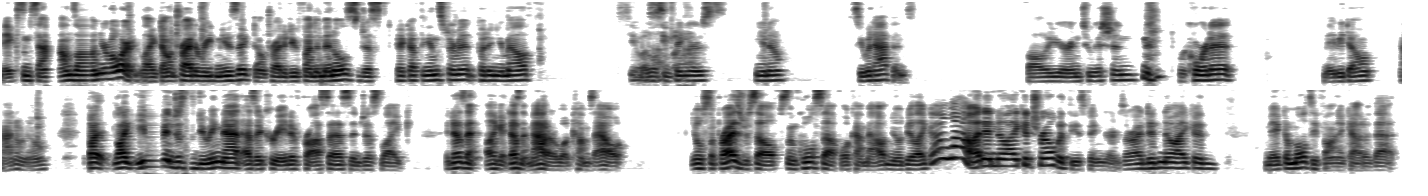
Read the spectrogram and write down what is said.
make some sounds on your horn. Like don't try to read music. Don't try to do fundamentals. Just pick up the instrument put it in your mouth See what wiggle some fingers you know? See what happens. Follow your intuition. Record it maybe don't i don't know. But like even just doing that as a creative process and just like it doesn't like it doesn't matter what comes out. You'll surprise yourself some cool stuff will come out and you'll be like oh wow i didn't know i could trill with these fingers or i didn't know i could make a multiphonic out of that.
